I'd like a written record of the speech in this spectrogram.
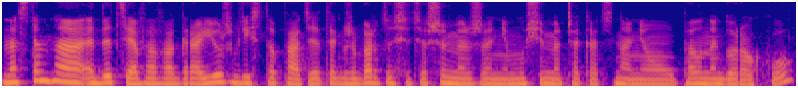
Następna edycja Wawa gra już w listopadzie, także bardzo się cieszymy, że nie musimy czekać na nią pełnego roku.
